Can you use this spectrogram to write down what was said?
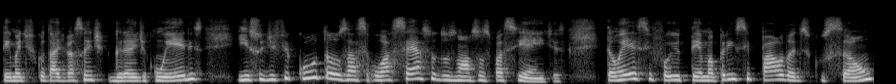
tem uma dificuldade bastante grande com eles, e isso dificulta os, o acesso dos nossos pacientes. Então, esse foi o tema principal da discussão.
